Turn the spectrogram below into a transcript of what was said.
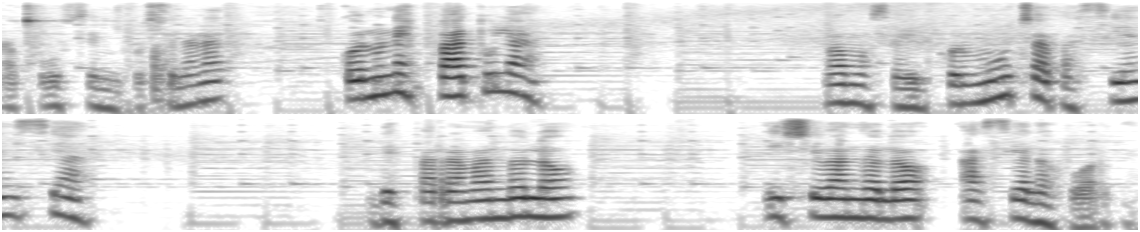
acá puse mi porcelana. Con una espátula vamos a ir con mucha paciencia desparramándolo y llevándolo hacia los bordes.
